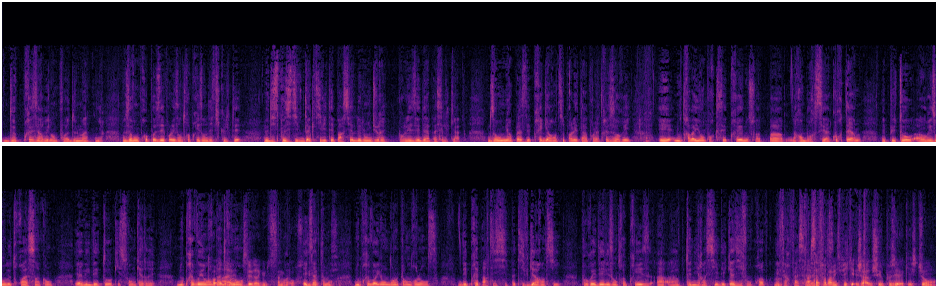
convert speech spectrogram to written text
de préserver l'emploi, de le maintenir. Nous avons proposé pour les entreprises en difficulté le dispositif d'activité partielle de longue durée pour les aider à passer le cap. Nous avons mis en place des prêts garantis par l'État pour la trésorerie et nous travaillons pour que ces prêts ne soient pas remboursés à court terme, mais plutôt à horizon de 3 à 5 ans et avec des taux qui sont encadrés. Nous prévoyons un plan de relance. 2,5%. exactement. Nous prévoyons dans le plan de relance des prêts participatifs garantis pour aider les entreprises à, obtenir ainsi des quasi-fonds propres et mm. faire face à ah, ça, il faudra m'expliquer. J'ai posé la question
